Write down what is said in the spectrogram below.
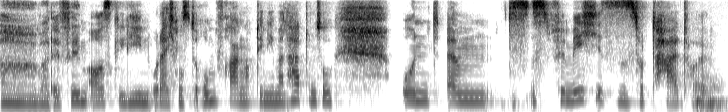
oh, war der Film ausgeliehen oder ich musste rumfragen, ob den jemand hat und so. Und ähm, das ist für mich ist es total toll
